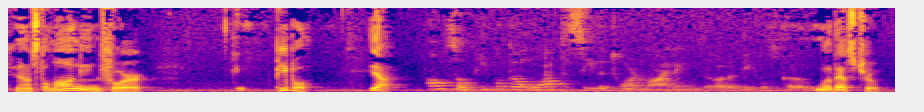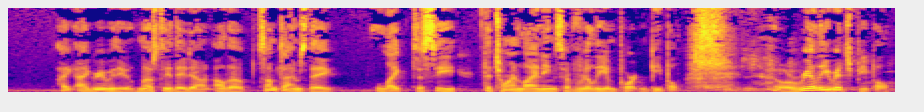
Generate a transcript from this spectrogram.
You know, it's the longing for people. Yeah. Also, people don't want to see the torn linings of other people's coats. Well, that's true. I, I agree with you. Mostly they don't, although sometimes they like to see the torn linings of really important people or really rich people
